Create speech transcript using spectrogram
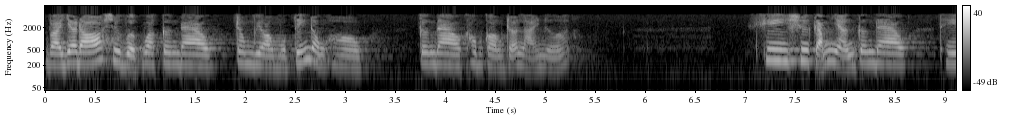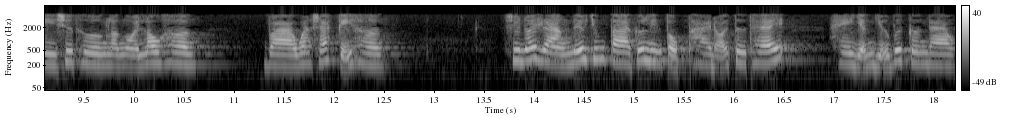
Và do đó sư vượt qua cơn đau trong vòng một tiếng đồng hồ, cơn đau không còn trở lại nữa. Khi sư cảm nhận cơn đau thì sư thường là ngồi lâu hơn và quan sát kỹ hơn. Sư nói rằng nếu chúng ta cứ liên tục thay đổi tư thế hay giận dữ với cơn đau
